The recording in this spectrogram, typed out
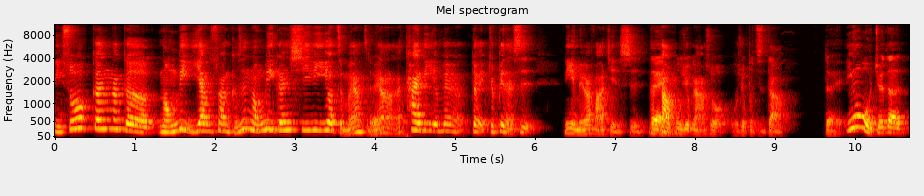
你说跟那个农历一样算，可是农历跟西历又怎么样怎么样？对泰历又没有对，就变成是你也没办法解释。对那道部就跟他说，我就不知道。对，因为我觉得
